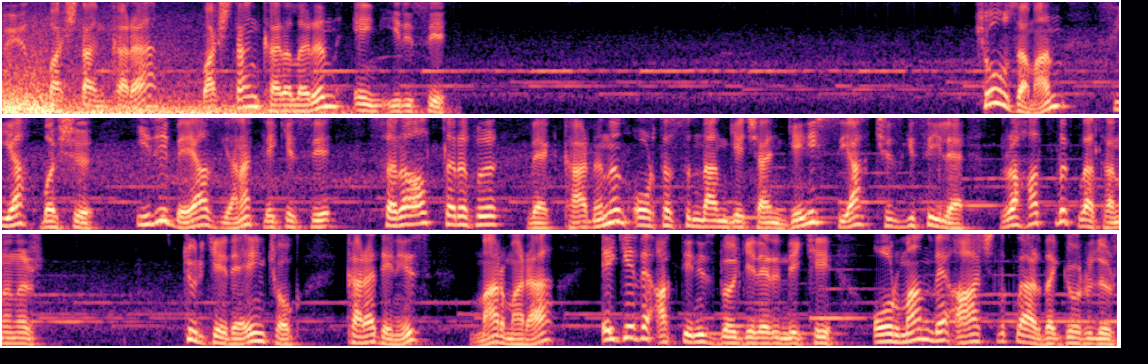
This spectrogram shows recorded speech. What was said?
Büyük baştan kara, baştan karaların en irisi. Çoğu zaman siyah başı, iri beyaz yanak lekesi, sarı alt tarafı ve karnının ortasından geçen geniş siyah çizgisiyle rahatlıkla tanınır. Türkiye'de en çok Karadeniz, Marmara, Ege ve Akdeniz bölgelerindeki orman ve ağaçlıklarda görülür.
